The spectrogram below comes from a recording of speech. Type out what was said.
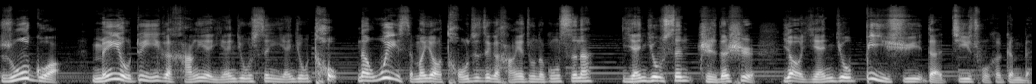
如果没有对一个行业研究深、研究透，那为什么要投资这个行业中的公司呢？研究深指的是要研究必须的基础和根本。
